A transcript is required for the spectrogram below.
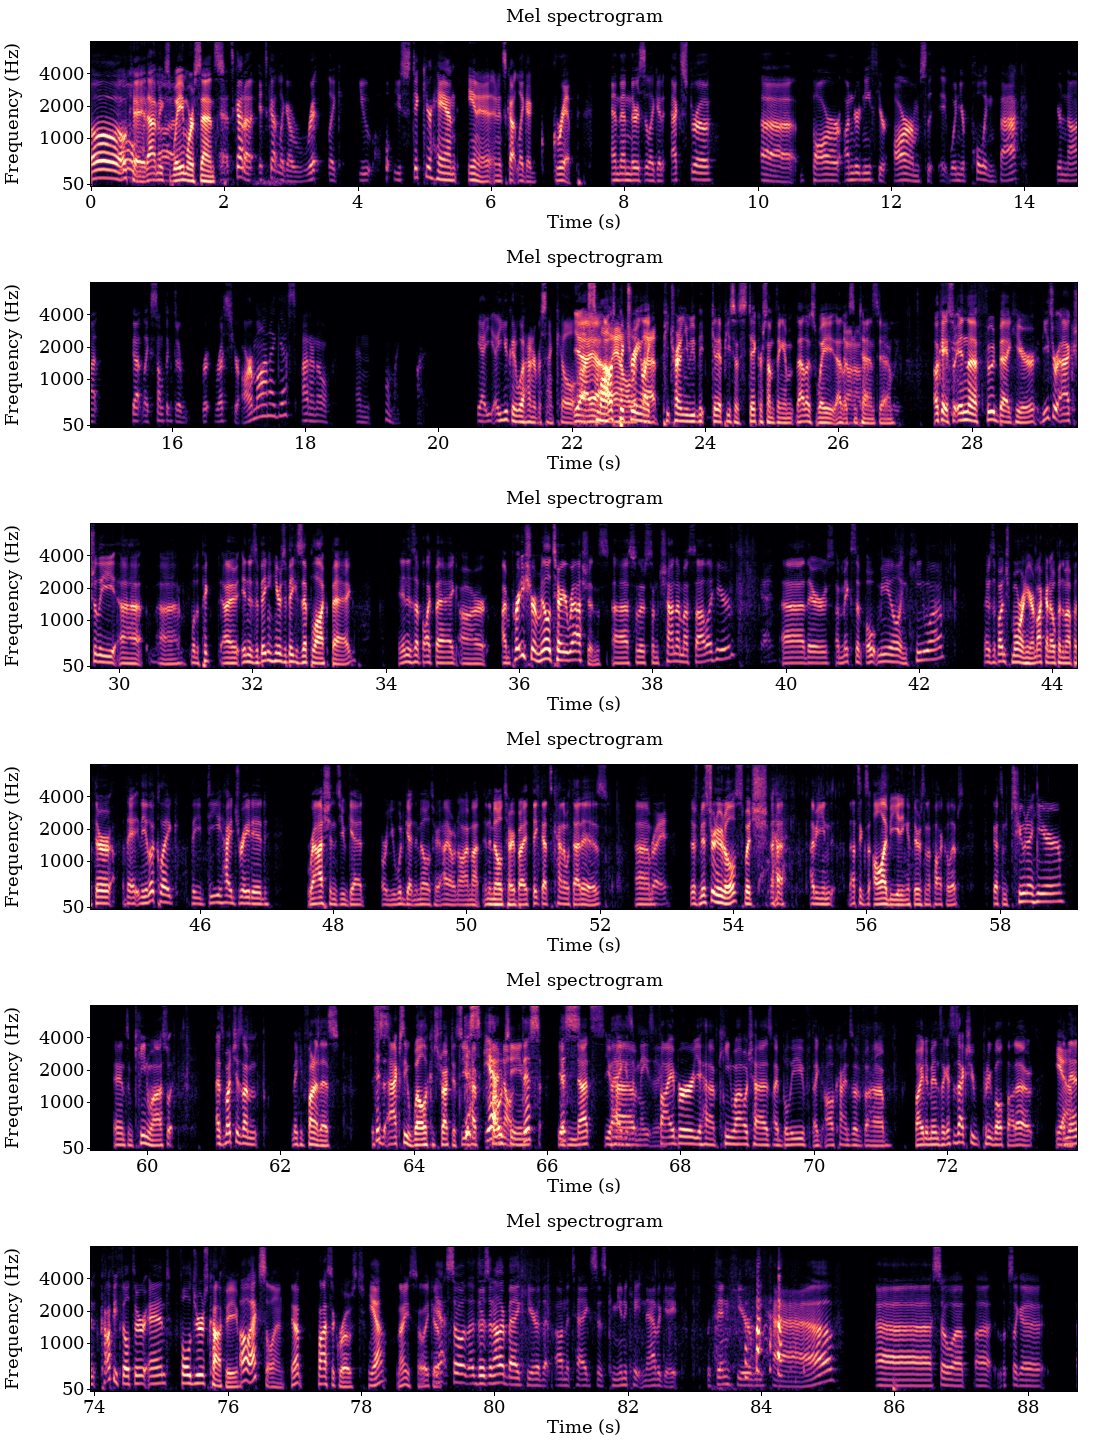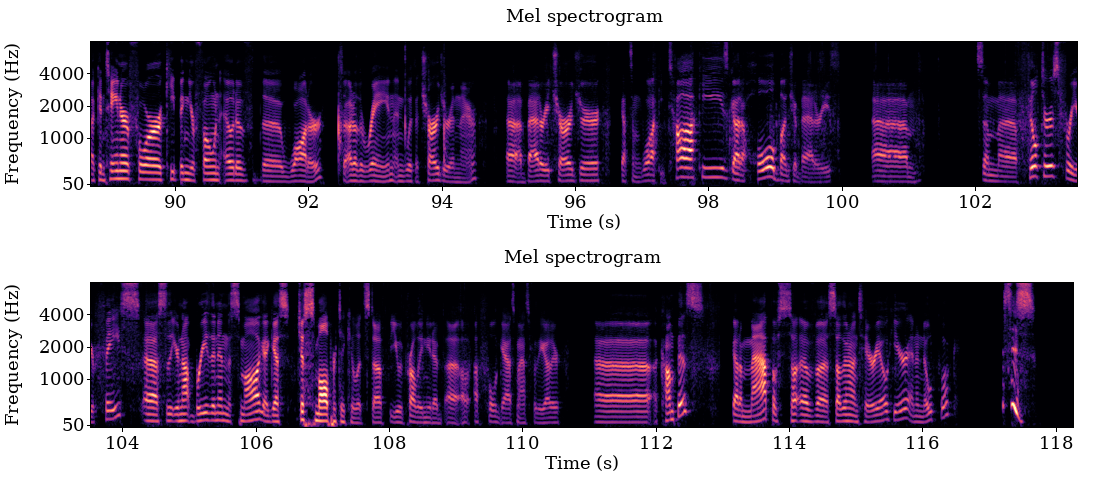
Oh okay, my that makes way more sense. It's got a. It's got like a rip. Like you you stick your hand in it, and it's got like a grip, and then there's like an extra uh bar underneath your arm, so that it, when you're pulling back, you're not you got like something to r- rest your arm on. I guess I don't know. And oh my god. Yeah, you, you could 100% kill Yeah, yeah. small I was picturing like p- trying to get a piece of stick or something, and that looks way that No, looks no, intense. Yeah. deadly. Okay, so in the food bag here, these are actually uh uh well the pic uh, in there's a big here's a big Ziploc bag, and in the Ziploc bag are I'm pretty sure military rations. Uh, so there's some chana masala here. Uh, there's a mix of oatmeal and quinoa. There's a bunch more in here. I'm not going to open them up, but they're they they look like the dehydrated rations you get or you would get in the military. I don't know. I'm not in the military, but I think that's kind of what that is. Um, Right. there's Mr. Noodles, which uh, I mean, that's ex- all I'd be eating if there's an apocalypse. Got some tuna here and some quinoa. So, as much as I'm making fun of this, This, is actually well constructed. So you this, have yeah, protein, no, this you this have nuts, you have is amazing. fiber, you have quinoa, which has, I believe, like all kinds of uh, vitamins. I guess it's actually pretty well thought out. yeah. And then coffee filter and Folgers coffee. oh, excellent. Yep, classic roast. Yeah. Nice, I like it. Yeah, so th- there's another bag here that on the tag says communicate navigate. Within here we have uh so uh, uh looks like a a container for keeping your phone out of the water, so out of the rain and with a charger in there. Uh, a battery charger, got some walkie-talkies, got a whole bunch of batteries. Um some uh, filters for your face uh, so that you're not breathing in the smog. I guess just small particulate stuff. You would probably need a, a, a full gas mask for the other. Uh, a compass. Got a map of su- of uh, southern Ontario here and a notebook. This is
